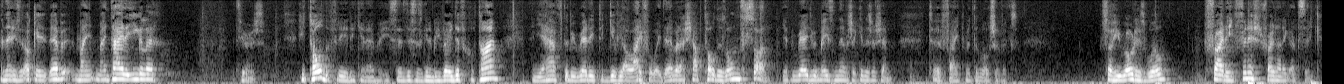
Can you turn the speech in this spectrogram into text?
And then he said, "Okay, Rebbe, my my entire Ingele, it's yours." He told the Frierdiker Rebbe, he says, "This is going to be a very difficult time, and you have to be ready to give your life away." The Rebbe Rashab told his own son, "You have to be ready to be Mason Nefesh Kiddush Hashem to fight with the Bolsheviks." So he wrote his will. Friday he finished. Friday night he got sick.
